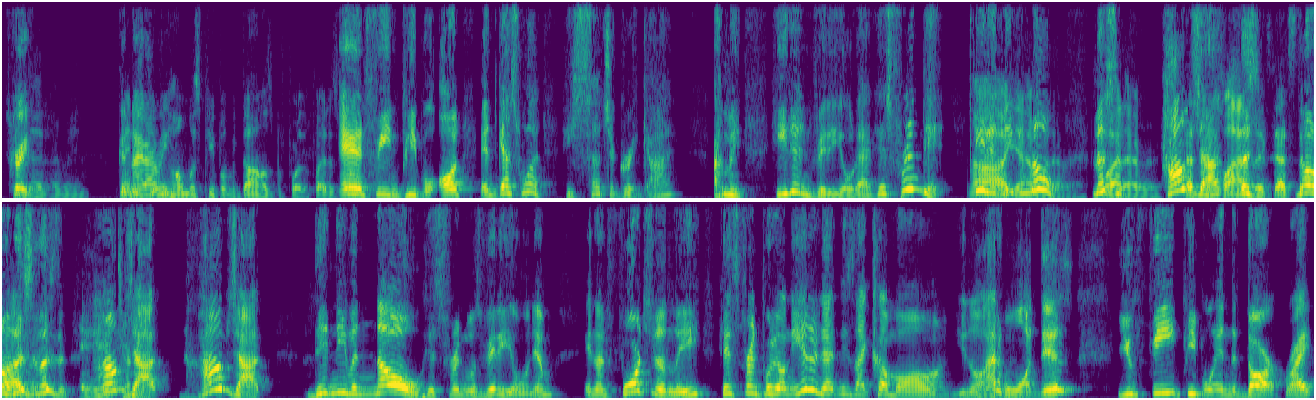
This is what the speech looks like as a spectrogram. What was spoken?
It's great. Good night, Irene. Good and night, Irene. homeless people McDonald's before the fight as well. And feeding people on. And guess what? He's such a great guy. I mean, he didn't video that. His friend did. He Ah, didn't even yeah, know. whatever. Listen, Whatever. Hamzat, That's classic. listen, That's the no, classic. no, listen, listen. Hey, Hamzat, Hamzat didn't even know his friend was videoing him. And unfortunately, his friend put it on the internet and he's like, come on, you know, I don't want this. You feed people in the dark, right?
